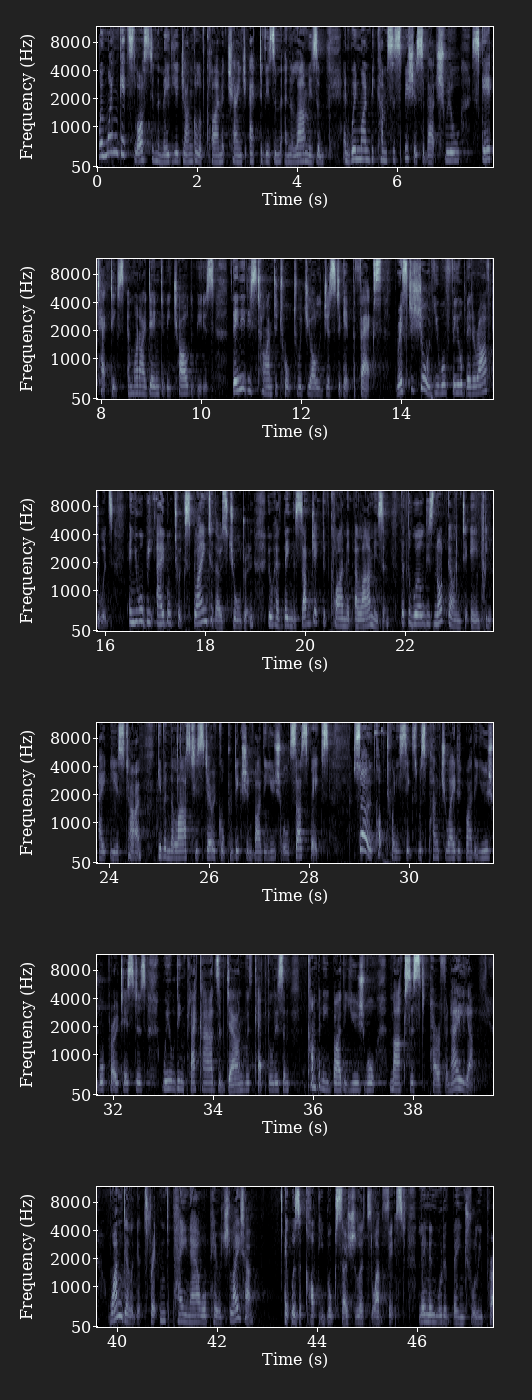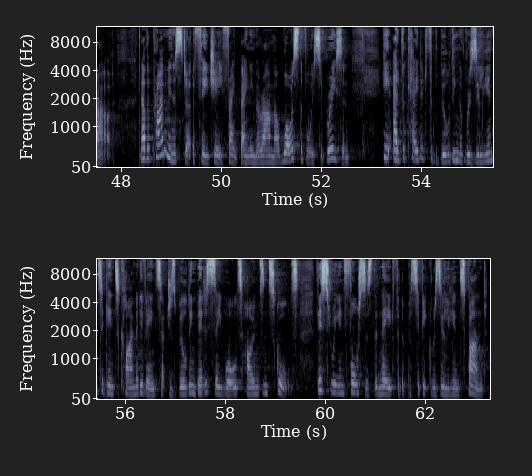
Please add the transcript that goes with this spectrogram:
When one gets lost in the media jungle of climate change activism and alarmism, and when one becomes suspicious about shrill scare tactics and what I deem to be child abuse, then it is time to talk to a geologist to get the facts. Rest assured you will feel better afterwards, and you will be able to explain to those children who have been the subject of climate alarmism that the world is not going to end in eight years' time, given the last hysterical prediction by the usual suspects. So COP26 was punctuated by the usual protesters wielding placards of down with capitalism, accompanied by the usual Marxist paraphernalia. One delegate threatened pay now or perish later. It was a copybook socialist love fest. Lenin would have been truly proud. Now, the Prime Minister of Fiji, Frank Bainimarama, was the voice of reason. He advocated for the building of resilience against climate events such as building better seawalls, homes and schools. This reinforces the need for the Pacific Resilience Fund.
